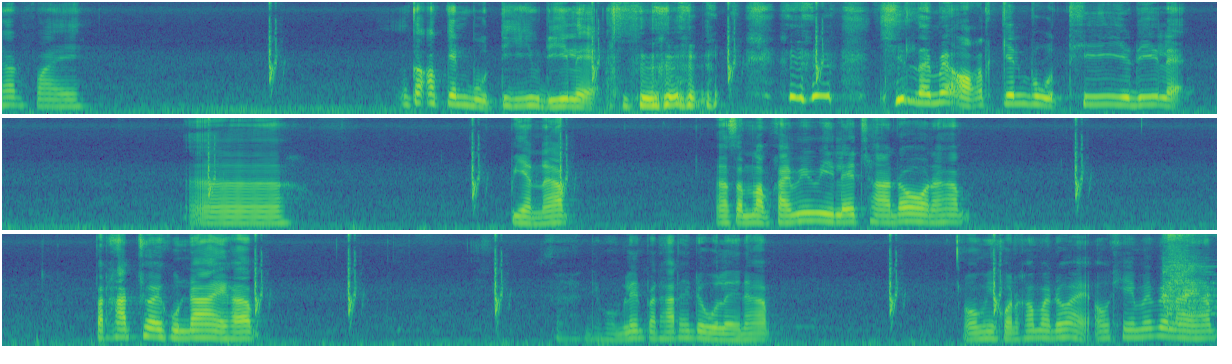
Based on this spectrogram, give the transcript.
ธาตุไฟ ก็เอาเกณฑ์บูตีอยู่ดีแหละ คิดอะไรไม่ออกก็เกณฑ์บูดทีอยู่ดีแหละเปลี่ยนนะครับสำหรับใครไม่มีเลดชาร์โดนะครับ ประทัดช่วยคุณได้ครับ เดี๋ยวผมเล่นประทัดให้ดูเลยนะครับ โอ้มีคนเข้ามาด้วย โอเคไม่เป็นไรครับ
